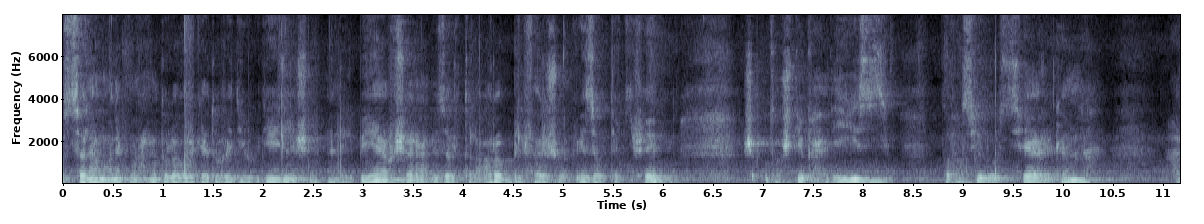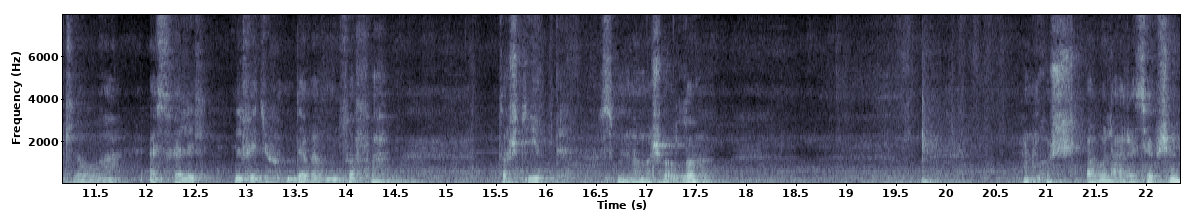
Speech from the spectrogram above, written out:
السلام عليكم ورحمة الله وبركاته. فيديو جديد لشقة للبيع في شارع جزيرة العرب بالفرش والأجهزة والتكييفات. شقة تشطيب حديث تفاصيل والسعر كاملة. هتلاقوها أسفل الفيديو. ده باب مصفح. تشطيب. بسم الله ما شاء الله. هنخش أول على الريسبشن.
